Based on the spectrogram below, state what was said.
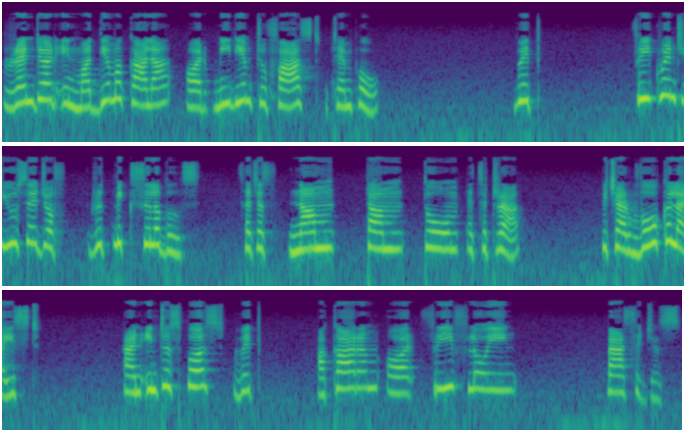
rendered in Madhyama Kala or medium to fast tempo with frequent usage of rhythmic syllables such as nam, tam, tom, etc., which are vocalized and interspersed with akaram or free flowing passages.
